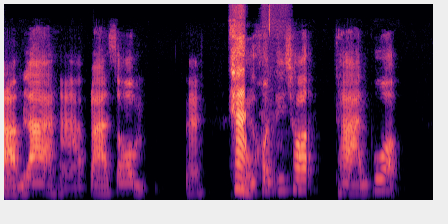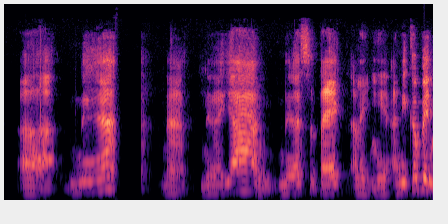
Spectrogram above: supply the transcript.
ตามล่าหาปลาส้มนะค่ะหรือคนที่ชอบทานพวกเอ่อเนื้อนะเนื้อย่าง เนื้อสเต็กอะไรอย่างนี้ อันนี้ก็เป็น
